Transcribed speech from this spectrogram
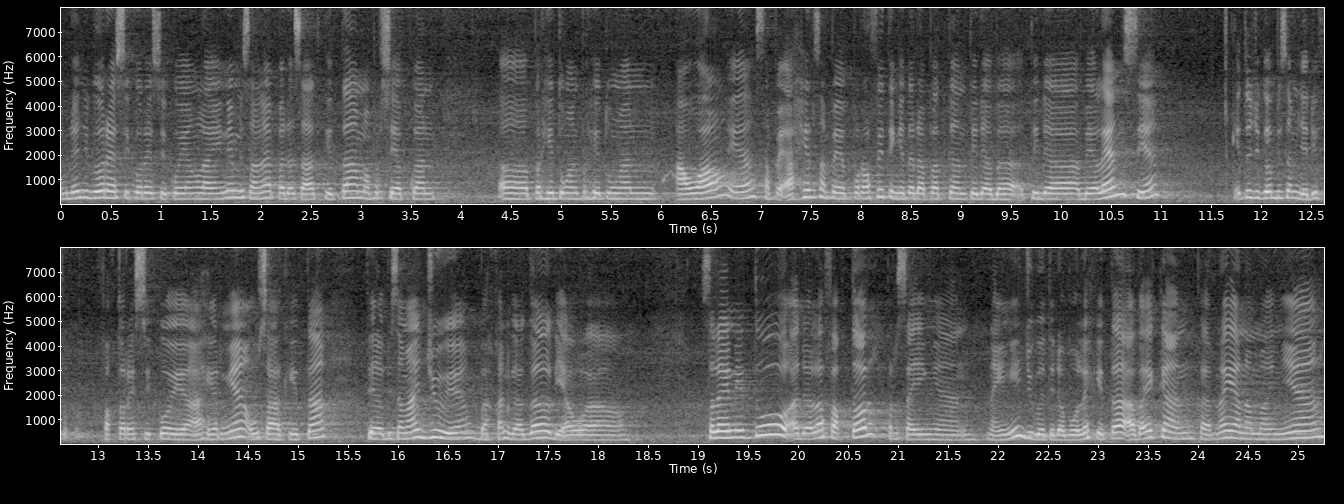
Kemudian juga resiko-resiko yang lainnya misalnya pada saat kita mempersiapkan perhitungan-perhitungan awal ya sampai akhir sampai profit yang kita dapatkan tidak tidak balance ya itu juga bisa menjadi faktor resiko ya. Akhirnya usaha kita tidak bisa maju ya bahkan gagal di awal. Selain itu adalah faktor persaingan. Nah ini juga tidak boleh kita abaikan karena yang namanya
